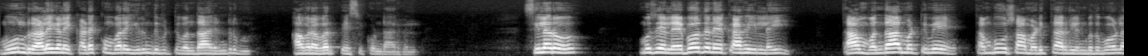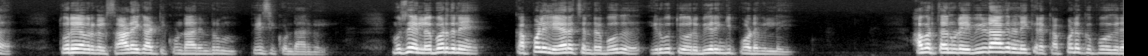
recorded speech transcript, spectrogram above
மூன்று அலைகளை கடக்கும் வரை இருந்துவிட்டு வந்தார் என்றும் அவரவர் பேசிக்கொண்டார்கள். சிலரோ முசே லெபோதனேக்காக இல்லை. தாம் வந்தால் மட்டுமே தம்பூர் ஷாம் அடித்தார்கள் என்பது போல துறை அவர்கள் சாடை காட்டி கொண்டார் என்றும் பேசிக்கொண்டார்கள். முசே லெபர்தனே கப்பலில் ஏறச் சென்றபோது இருபத்தி ஒரு பீரங்கி போடவில்லை. அவர் தன்னுடைய வீடாக நினைக்கிற கப்பலுக்கு போகிற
